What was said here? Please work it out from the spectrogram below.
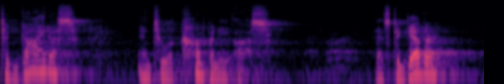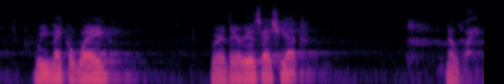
to guide us, and to accompany us. As together we make a way where there is as yet no way.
